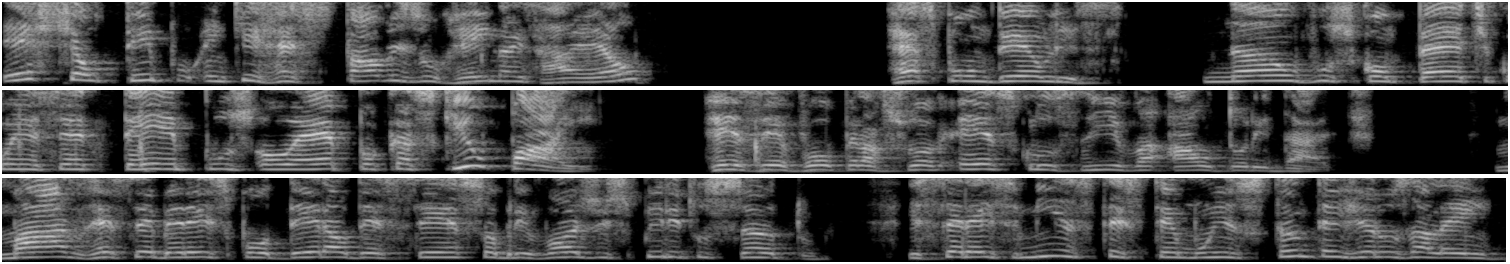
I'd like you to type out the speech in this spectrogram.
este é o tempo em que restaures o reino a Israel? Respondeu-lhes: Não vos compete conhecer tempos ou épocas que o Pai reservou pela sua exclusiva autoridade mas recebereis poder ao descer sobre vós o Espírito Santo, e sereis minhas testemunhas tanto em Jerusalém,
